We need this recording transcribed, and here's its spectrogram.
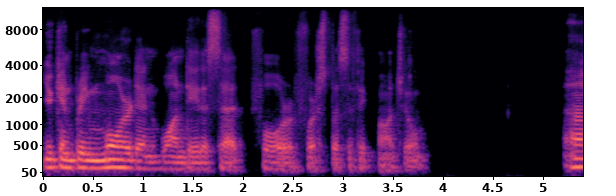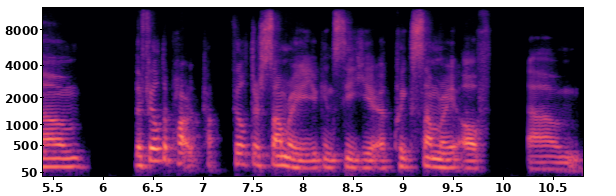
you can bring more than one data set for, for specific module. Um, the filter part, filter summary, you can see here a quick summary of um,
